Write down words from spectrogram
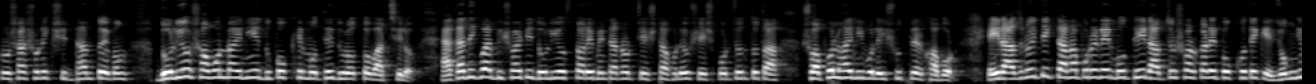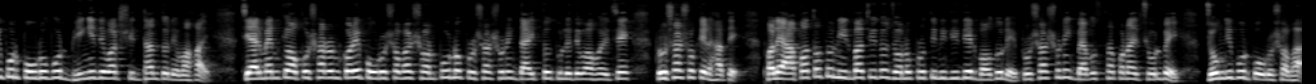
প্রশাসনিক সিদ্ধান্ত এবং দলীয় সমন্বয় নিয়ে দুপক্ষের মধ্যে দূরত্ব বাড়ছিল। একাধিকবার বিষয়টি দলীয় স্তরে মেটানোর চেষ্টা হলেও শেষ পর্যন্ত তা সফল হয়নি বলেই সূত্রের খবর। এই রাজনৈতিক টানাপোড়েনের মধ্যেই রাজ্য সরকারের পক্ষ থেকে জঙ্গিপুর পৌর বোর্ড ভেঙে দেওয়ার সিদ্ধান্ত নেওয়া হয়। চেয়ারম্যানকে অপসারণ করে পৌরসভার সম্পূর্ণ প্রশাসনিক দায়িত্ব তুলে দেওয়া হয়েছে প্রশাসকের হাতে। ফলে আপাতত নির্বাচিত জনপ্রতিনিধিদের বদলে প্রশাসনিক ব্যবস্থাপনায় চলবে জঙ্গিপুর পৌরসভা।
